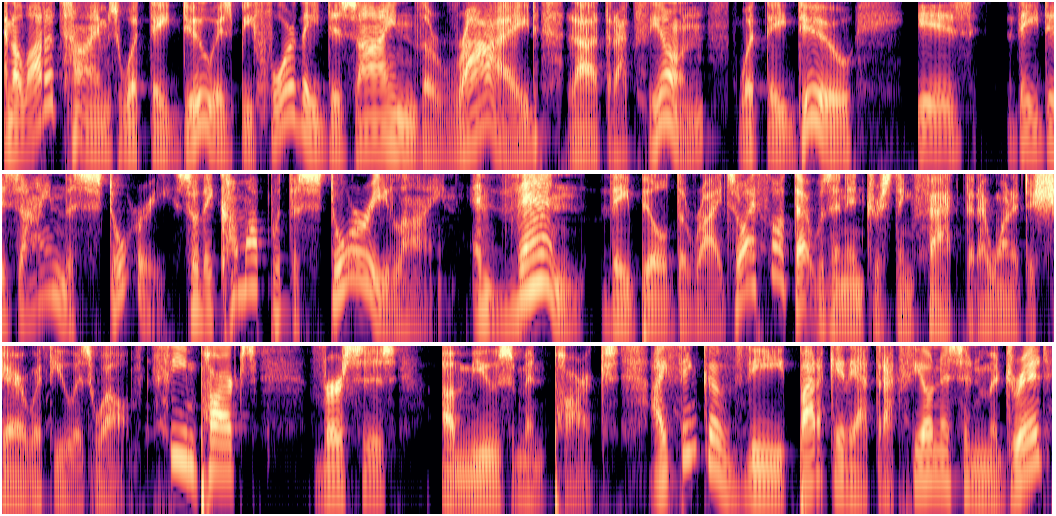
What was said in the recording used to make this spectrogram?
And a lot of times, what they do is before they design the ride, La Atracción, what they do is they design the story. So they come up with the storyline and then they build the ride. So I thought that was an interesting fact that I wanted to share with you as well. Theme parks versus amusement parks. I think of the Parque de Atracciones in Madrid,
